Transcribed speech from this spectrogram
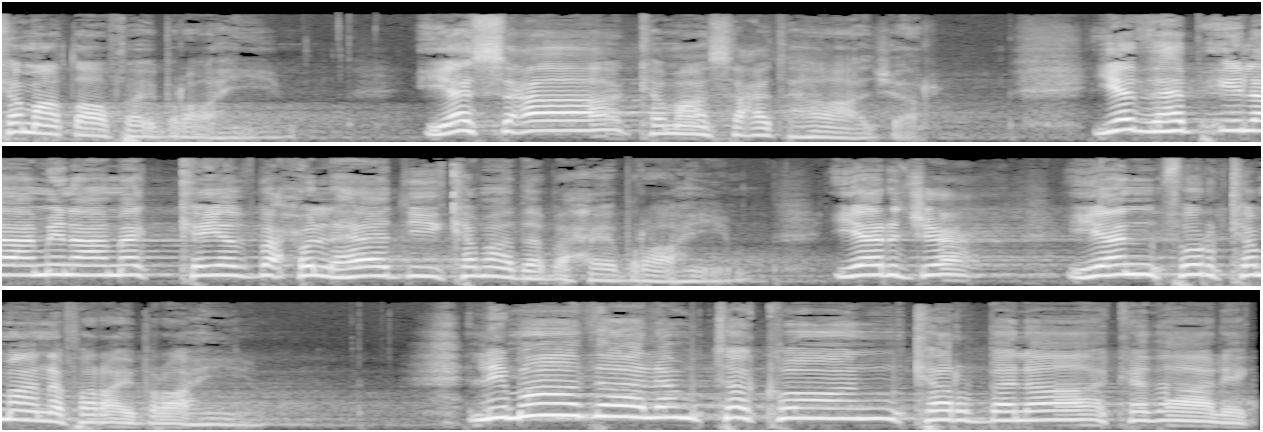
كما طاف إبراهيم. يسعى كما سعت هاجر. يذهب إلى منى مكة يذبح الهادي كما ذبح إبراهيم. يرجع ينفر كما نفر إبراهيم. لماذا لم تكن كربلاء كذلك؟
